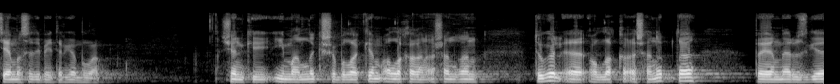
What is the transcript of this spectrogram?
Темасы дип әйтергә була. Чөнки иманлы кеше була кем Аллаһка гына ышанган түгел, ә Аллаһка ышанып та пәйгамбәребезгә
